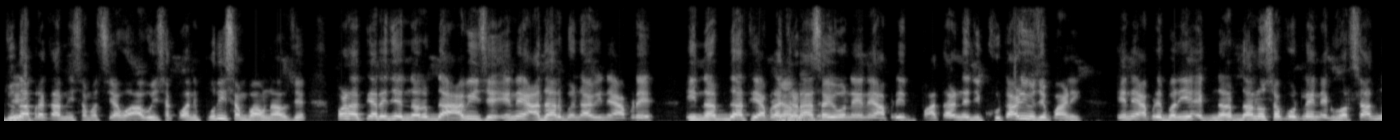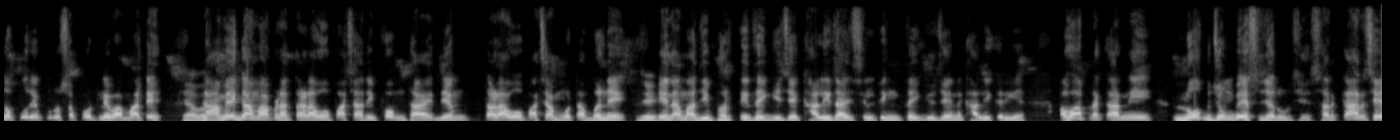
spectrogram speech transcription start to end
જુદા પ્રકારની સમસ્યાઓ આવી શકવાની પૂરી સંભાવનાઓ છે. પણ અત્યારે જે નર્મદા આવી છે એને આધાર બનાવીને આપણે એ નર્મદાથી આપણા. જળાશયોને એને આપણી પાતાળને જે ખૂટાડ્યું છે પાણી એને આપણે ભરીએ એક નર્મદાનો સપોર્ટ લઈને એક વરસાદનો પૂરેપૂરો સપોર્ટ લેવા માટે. ગામે ગામ આપણા તળાવો પાછા રિફોર્મ થાય ડેમ તળાવો પાછા મોટા બને એનામાં જે ભરતી થઈ ગઈ છે ખાલી થાય સિલ્ટિંગ થઈ ગયું છે એને ખાલી કરીએ. આવા પ્રકારની લોક ઝુંબેશ જરૂર છે. સરકાર છે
